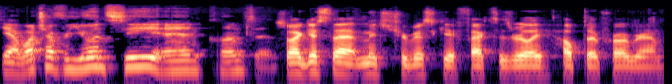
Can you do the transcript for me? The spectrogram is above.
yeah, watch out for UNC and Clemson. So I guess that Mitch Trubisky effect has really helped their program.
